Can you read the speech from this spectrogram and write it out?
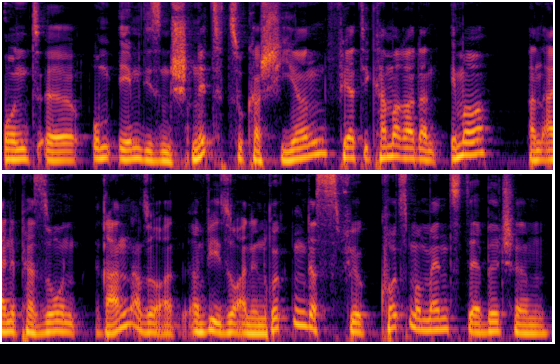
Und äh, um eben diesen Schnitt zu kaschieren, fährt die Kamera dann immer an eine Person ran, also irgendwie so an den Rücken, dass für kurzen Moment der Bildschirm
